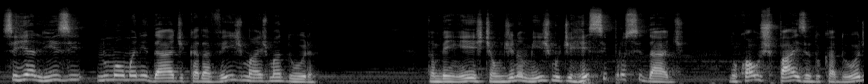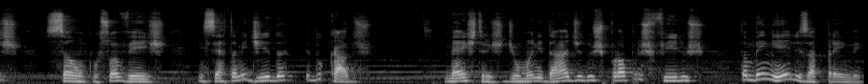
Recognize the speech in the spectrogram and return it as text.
se realize numa humanidade cada vez mais madura. Também este é um dinamismo de reciprocidade, no qual os pais educadores são, por sua vez, em certa medida, educados. Mestres de humanidade dos próprios filhos, também eles aprendem.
